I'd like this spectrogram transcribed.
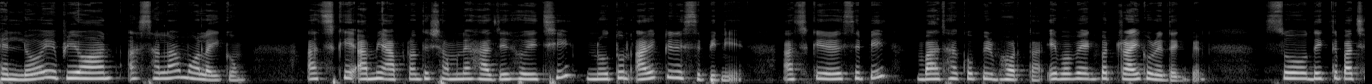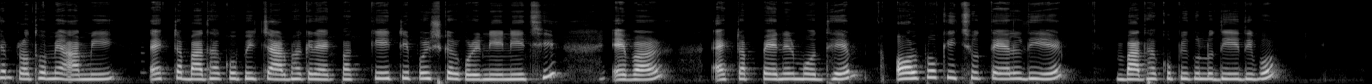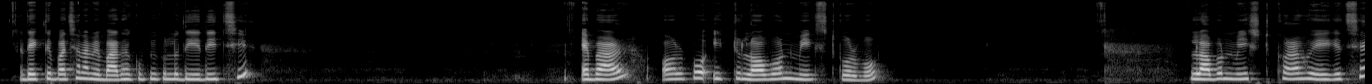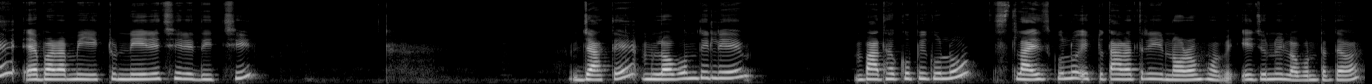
Hello everyone, আসসালামু আলাইকুম। আজকে আমি আপনাদের সামনে হাজির হয়েছি নতুন আরেকটি রেসিপি নিয়ে। আজকের রেসিপি বাঁধাকপির ভর্তা, এভাবে একবার ট্রাই করে দেখবেন। সো, দেখতে পাচ্ছেন, প্রথমে আমি একটা বাঁধাকপির চার ভাগের এক ভাগ কেটে পরিষ্কার করে নিয়ে নিয়েছি। এবার একটা প্যানের মধ্যে অল্প কিছু তেল দিয়ে বাঁধাকপিগুলো দিয়ে দিব। দেখতে পাচ্ছেন, আমি বাঁধাকপিগুলো দিয়ে দিচ্ছি। এবার অল্প একটু লবণ মিক্সড করব। লবণ মিক্সড করা হয়ে গেছে। এবার আমি একটু নেড়ে ছেড়ে দিচ্ছি। যাতে লবণ দিলে বাঁধাকপিগুলো, স্লাইসগুলো একটু তাড়াতাড়ি নরম হবে। এই জন্যই লবণটা দেওয়া।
